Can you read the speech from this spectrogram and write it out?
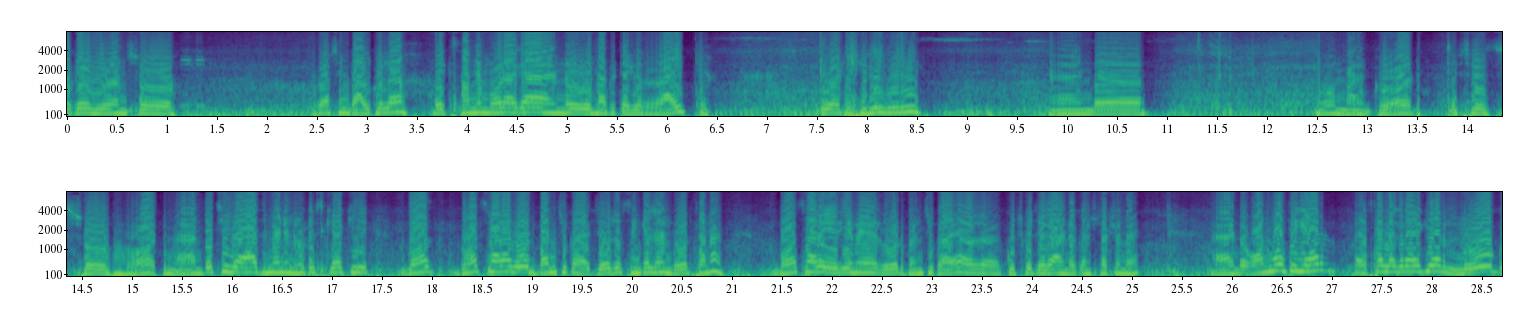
ओके जीवन सो क्रॉसिंग दालखोला एक सामने मोड़ आएगा and we have to take the right toward Siliguri and oh my god, this is so hot, man. ये चीज़ आज मैंने नोटिस किया कि बहुत बहुत सारा रोड बन चुका है। जो जो सिंगल लेन रोड था ना, बहुत सारे एरिया में रोड बन चुका है और कुछ कुछ जगह अंडर कंस्ट्रक्शन है। एंड वन मोर थिंग यार, ऐसा लग रहा है कि यार लोग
